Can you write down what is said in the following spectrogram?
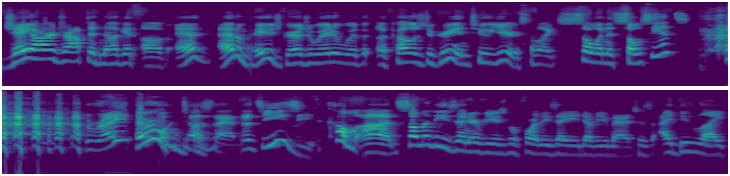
Jr. dropped a nugget of Ed, Adam Page graduated with a college degree in two years. I'm like, so an associate's? right? Everyone does that. That's easy. Come on. Some of these interviews before these AEW matches, I do like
